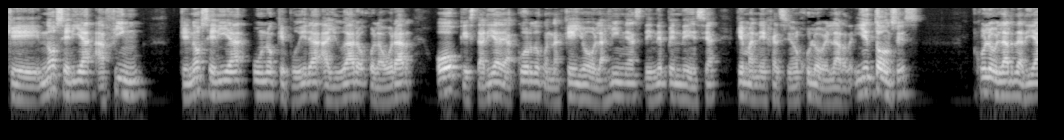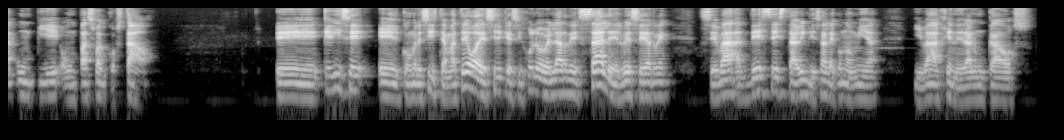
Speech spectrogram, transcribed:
que no sería afín, que no sería uno que pudiera ayudar o colaborar o que estaría de acuerdo con aquello o las líneas de independencia que maneja el señor Julio Velarde. Y entonces, Julio Velarde haría un pie o un paso al costado. Eh, ¿Qué dice el congresista? Me atrevo a decir que si Julio Velarde sale del BCR, se va a desestabilizar la economía y va a generar un caos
